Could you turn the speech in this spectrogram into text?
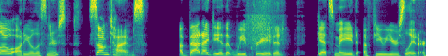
Hello, audio listeners. Sometimes a bad idea that we've created gets made a few years later.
